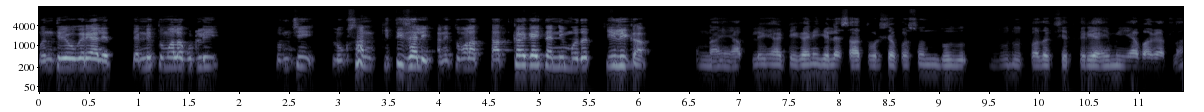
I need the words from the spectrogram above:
मंत्री वगैरे आलेत. त्यांनी तुम्हाला कुठली तुमची नुकसान किती झाली आणि तुम्हाला तात्काळ काही त्यांनी मदत केली का? नाही. आपले ह्या ठिकाणी गेल्या सात वर्षापासून दूध दूध उत्पादक शेतकरी आहे मी या भागातला.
